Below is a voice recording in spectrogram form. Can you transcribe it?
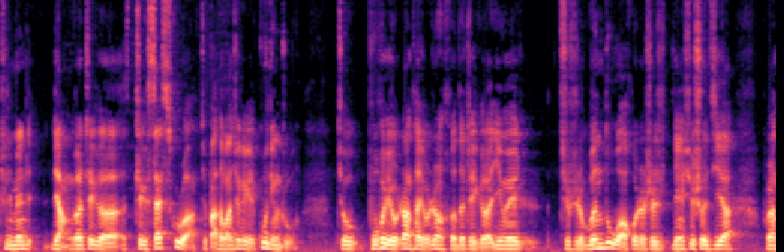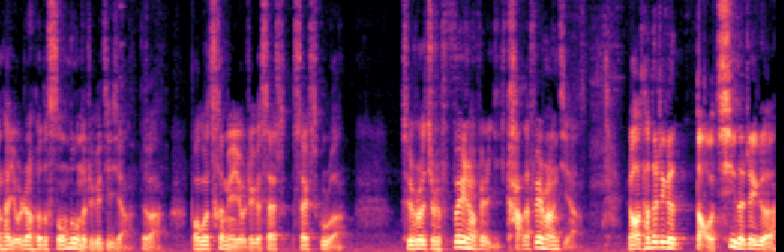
这里面两个这个这个 set screw 啊，就把它完全给固定住，就不会有让它有任何的这个因为就是温度啊，或者是连续射击啊，会让它有任何的松动的这个迹象，对吧？包括侧面有这个 set set screw 啊。所以说就是非常非常卡的非常紧啊，然后它的这个导气的这个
